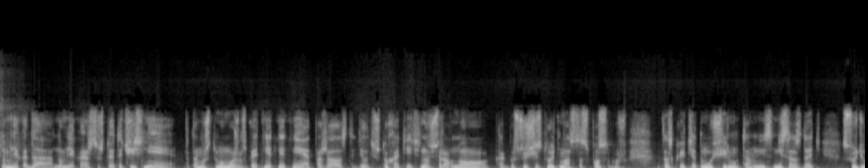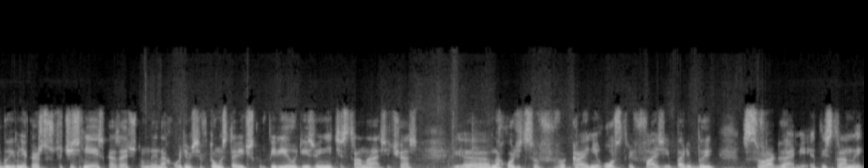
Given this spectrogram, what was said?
Но мне, да, но мне кажется, что это честнее, потому что мы можем сказать, нет, нет, нет, пожалуйста, делайте, что хотите, но все равно как бы существует масса способов, так сказать, этому фильму там не, не создать судьбы. Мне кажется, что честнее сказать, что мы находимся в том историческом периоде, извините, страна сейчас э, находится в крайне острой фазе борьбы с врагами этой страны.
